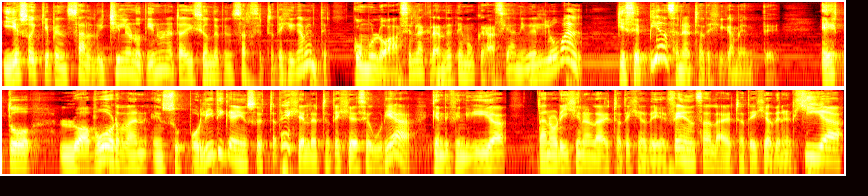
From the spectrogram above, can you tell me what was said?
Y eso hay que pensarlo. Y Chile no tiene una tradición de pensarse estratégicamente, como lo hacen las grandes democracias a nivel global, que se piensan estratégicamente esto lo abordan en sus políticas y en su estrategia, en la estrategia de seguridad, que en definitiva dan origen a las estrategias de defensa, a las estrategias de energía,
